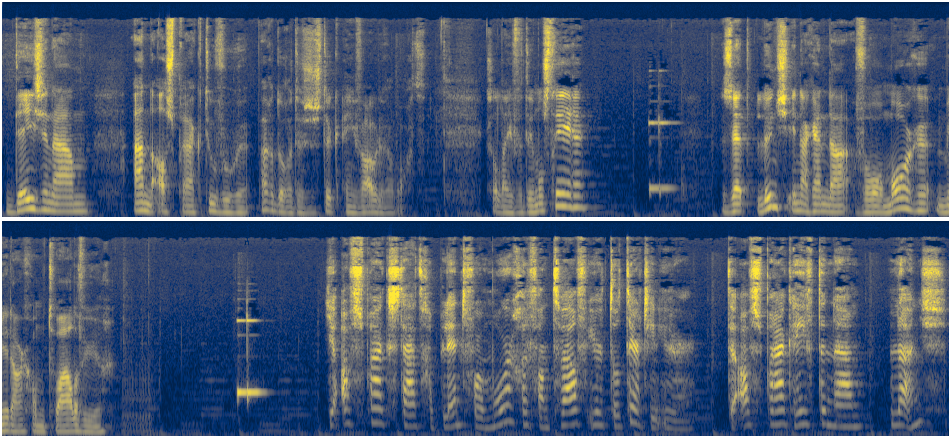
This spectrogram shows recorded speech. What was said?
deze naam aan de afspraak toevoegen, waardoor het dus een stuk eenvoudiger wordt. Ik zal even demonstreren. Zet lunch in agenda voor morgenmiddag om 12 uur. Je afspraak staat gepland voor morgen van 12 uur tot 13 uur. De afspraak heeft de naam lunch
